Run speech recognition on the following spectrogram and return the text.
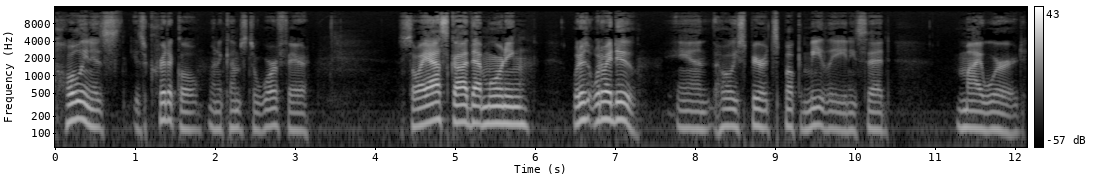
holiness is critical when it comes to warfare. So I asked God that morning, what, is, what do I do? And the Holy Spirit spoke immediately and he said, My word.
